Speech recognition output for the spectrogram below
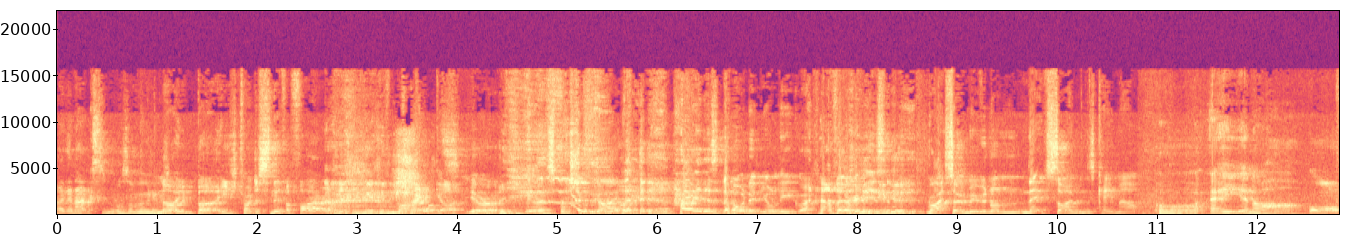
like an accident or something? When he was No, but he's tried to sniff a fire. my god. You're a, you're a special guy. Harry, there's no one in your league right now. There it is. right, so moving on. Next, Simon's came out. oh, eight and a half. Oh.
